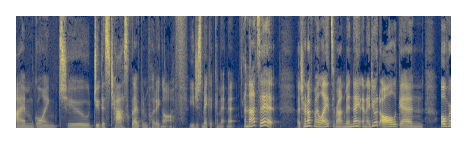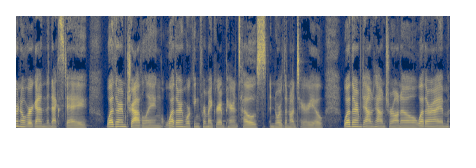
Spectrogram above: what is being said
I'm going to do this task that I've been putting off. You just make a commitment. And that's it. I turn off my lights around midnight and I do it all again, over and over again the next day, whether I'm traveling, whether I'm working from my grandparents' house in Northern Ontario, whether I'm downtown Toronto, whether I'm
